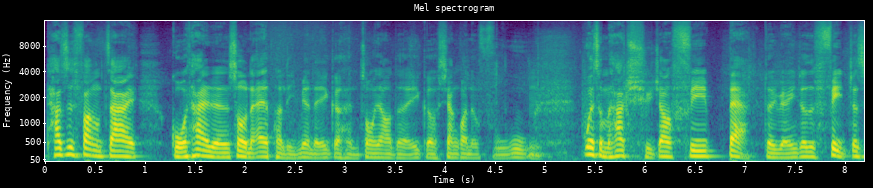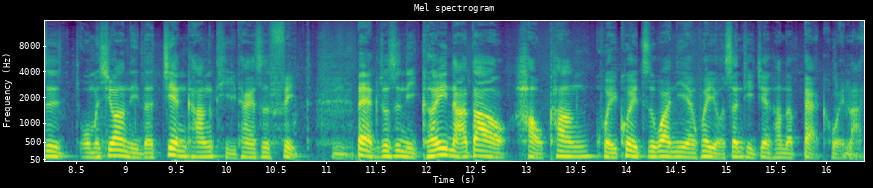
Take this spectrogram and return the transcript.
它是放在国泰人寿的 app 里面的一个很重要的一个相关的服务。为什么它取叫 Feedback 的原因就是 Fit，就是我们希望你的健康体态是 Fit，back 就是你可以拿到好康回馈之外，你也会有身体健康的 back 回来。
